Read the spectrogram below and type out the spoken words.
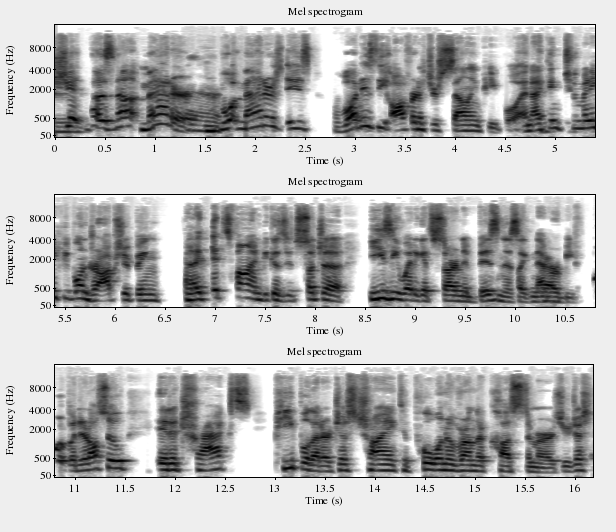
shit does not matter. Yeah. What matters is what is the offer that you're selling people? And I think too many people in dropshipping, and it's fine because it's such a easy way to get started in business like never yeah. before, but it also it attracts people that are just trying to pull one over on their customers. You're just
